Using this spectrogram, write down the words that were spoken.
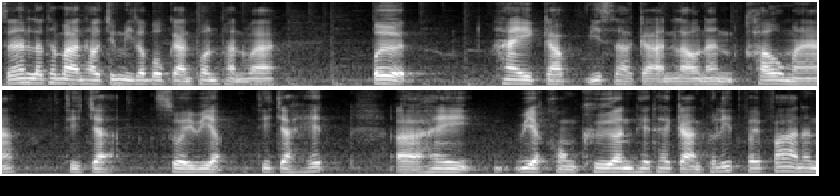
ฉะนั้นรัฐบาลเขาจึงมีระบบการผ่อนผันว่า เปิดให้กับวิชาการเหล่านั้นเข้ามาที่จะช่วยเวียกที่จะเฮ็ดให้เวียกของเขื่อนเฮ็ดให้การผลิตไฟฟ้านั้น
